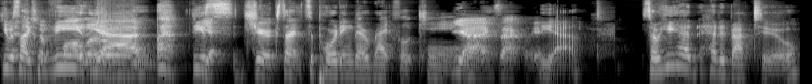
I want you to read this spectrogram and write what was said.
He was like, these, follow- yeah, these jerks aren't supporting their rightful king. yeah, exactly. Yeah. So he had headed back too.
